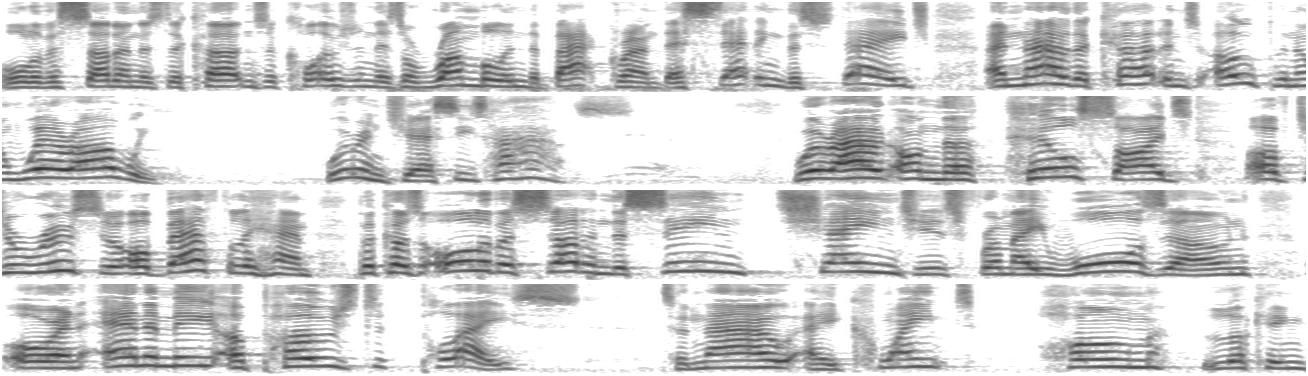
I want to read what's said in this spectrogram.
All of a sudden, as the curtains are closing, there's a rumble in the background. They're setting the stage, and now the curtains open, and where are we? We're in Jesse's house. We're out on the hillsides of Jerusalem or Bethlehem because all of a sudden the scene changes from a war zone or an enemy opposed place to now a quaint, home looking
